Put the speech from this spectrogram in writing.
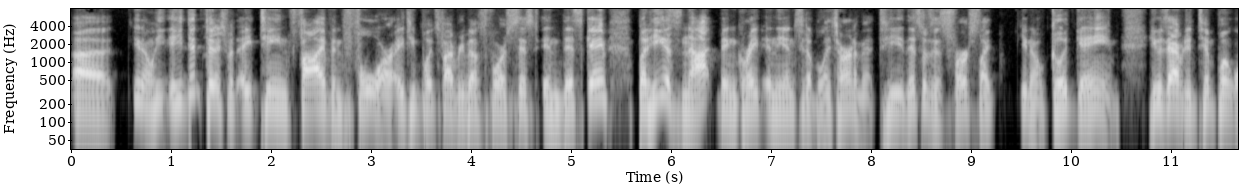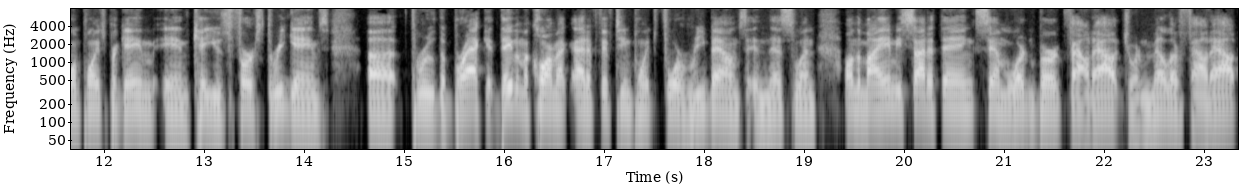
uh, you know, he, he did finish with 18, 5, and 4, 18 points, 5 rebounds, 4 assists in this game, but he has not been great in the NCAA tournament. He this was his first like you know, good game. He was averaging 10.1 points per game in KU's first three games uh, through the bracket. David McCormack added 15.4 rebounds in this one. On the Miami side of things, Sam Waardenburg fouled out. Jordan Miller fouled out.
